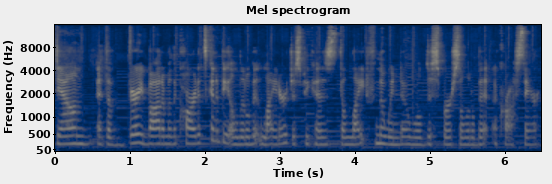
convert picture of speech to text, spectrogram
down at the very bottom of the card, it's going to be a little bit lighter just because the light from the window will disperse a little bit across there.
